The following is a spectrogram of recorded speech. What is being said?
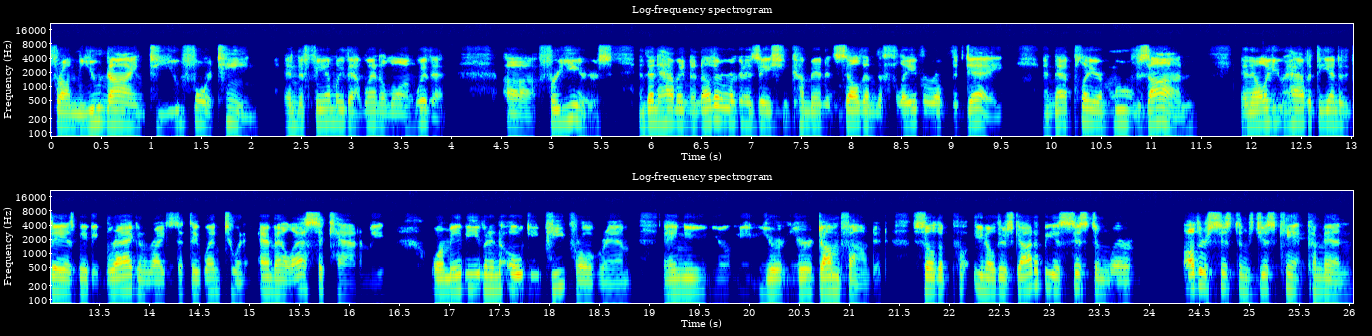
from U9 to U14 and the family that went along with it uh, for years, and then having another organization come in and sell them the flavor of the day, and that player moves on, and all you have at the end of the day is maybe bragging rights that they went to an MLS academy, or maybe even an ODP program, and you, you you're you're dumbfounded. So the you know there's got to be a system where other systems just can't come in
